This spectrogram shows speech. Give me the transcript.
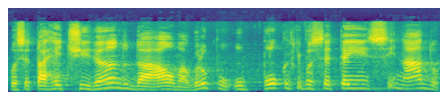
você está retirando da alma grupo o pouco que você tem ensinado.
